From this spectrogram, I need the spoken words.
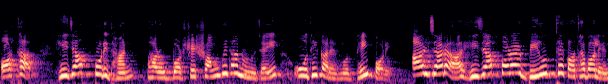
অর্থাৎ হিজাব পরিধান ভারতবর্ষের সংবিধান অনুযায়ী অধিকারের মধ্যেই পড়ে। আর যারা হিজাব পরার বিরুদ্ধে কথা বলেন,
